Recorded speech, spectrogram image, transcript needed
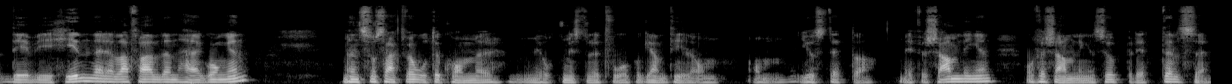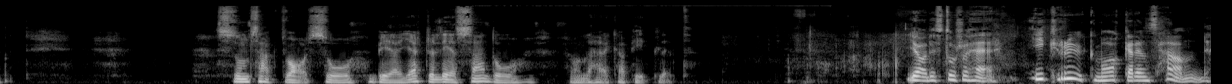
det vi hinner i alla fall den här gången. Men som sagt vi återkommer med åtminstone två program till om, om just detta med församlingen och församlingens upprättelse. Som sagt var så ber jag Gert att läsa då från det här kapitlet. Ja, det står så här. I krukmakarens hand.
